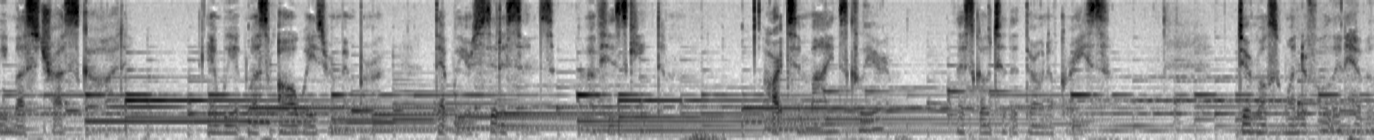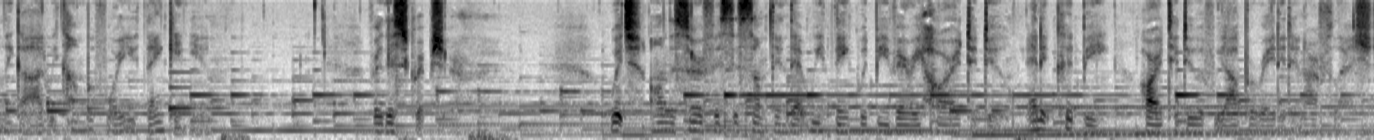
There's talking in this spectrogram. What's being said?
we must trust God and we must always remember that we are citizens of His kingdom. Hearts and minds clear? Let's go to the throne of grace. Dear most wonderful and heavenly God, we come before you thanking you for this scripture, which on the surface is something that we think would be very hard to do, and it could be hard to do if we operated in our flesh.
